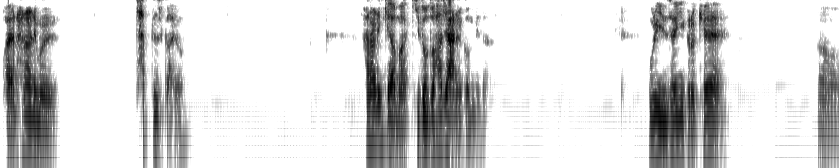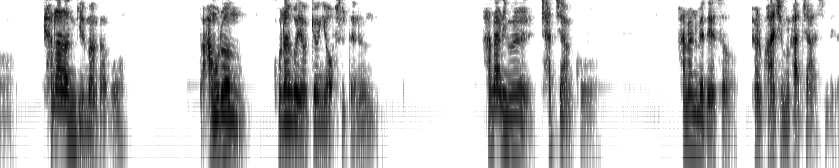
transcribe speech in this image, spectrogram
과연 하나님을 찾을까요? 하나님께 아마 기도도 하지 않을 겁니다. 우리 인생이 그렇게 어, 편안한 길만 가고 또 아무런 고난과 역경이 없을 때는 하나님을 찾지 않고 하나님에 대해서 별 관심을 갖지 않습니다.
